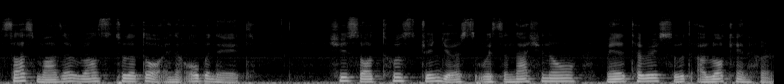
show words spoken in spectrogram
Star's mother runs to the door and opens it. She saw two strangers with the national military suit are looking at her.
